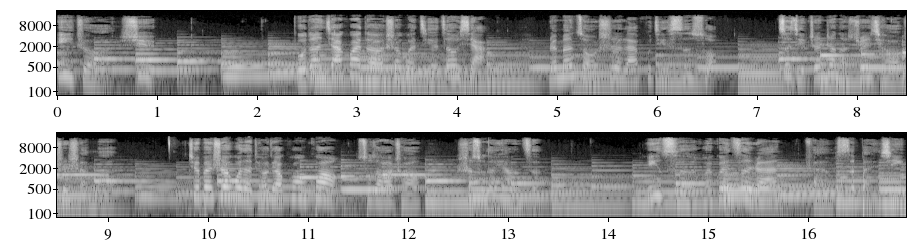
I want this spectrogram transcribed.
译者序：不断加快的社会节奏下，人们总是来不及思索自己真正的追求是什么，就被社会的条条框框塑造成世俗的样子。因此，回归自然，反思本性，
